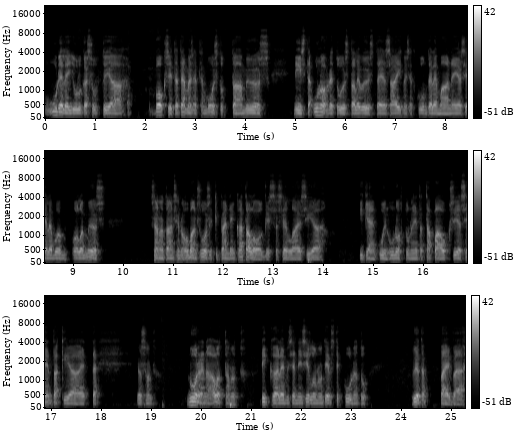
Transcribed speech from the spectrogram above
uudelleen julkaisut ja boksit ja tämmöiset muistuttaa myös niistä unohdetuista levyistä ja saa ihmiset kuuntelemaan ne. Ja siellä voi olla myös sanotaan sen oman suosikkibändin katalogissa sellaisia ikään kuin unohtuneita tapauksia sen takia, että jos on nuorena aloittanut dikkailemisen, niin silloin on tietysti kuunneltu yötä päivää,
